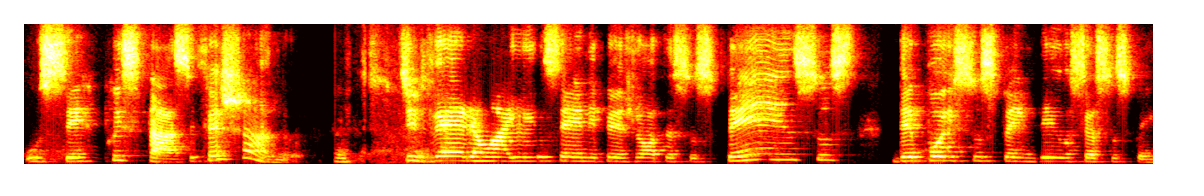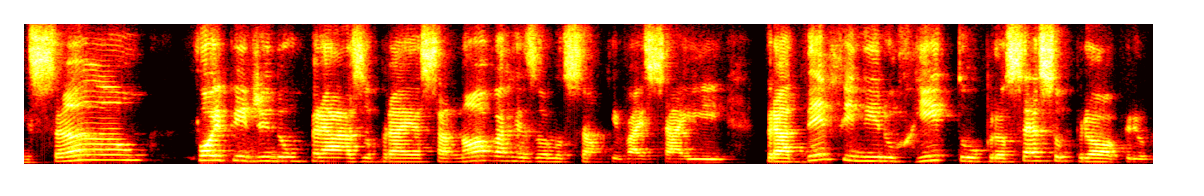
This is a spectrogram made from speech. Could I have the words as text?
O cerco está se fechando. Tiveram aí os CNPJ suspensos, depois suspendeu-se a suspensão, foi pedido um prazo para essa nova resolução que vai sair para definir o rito, o processo próprio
